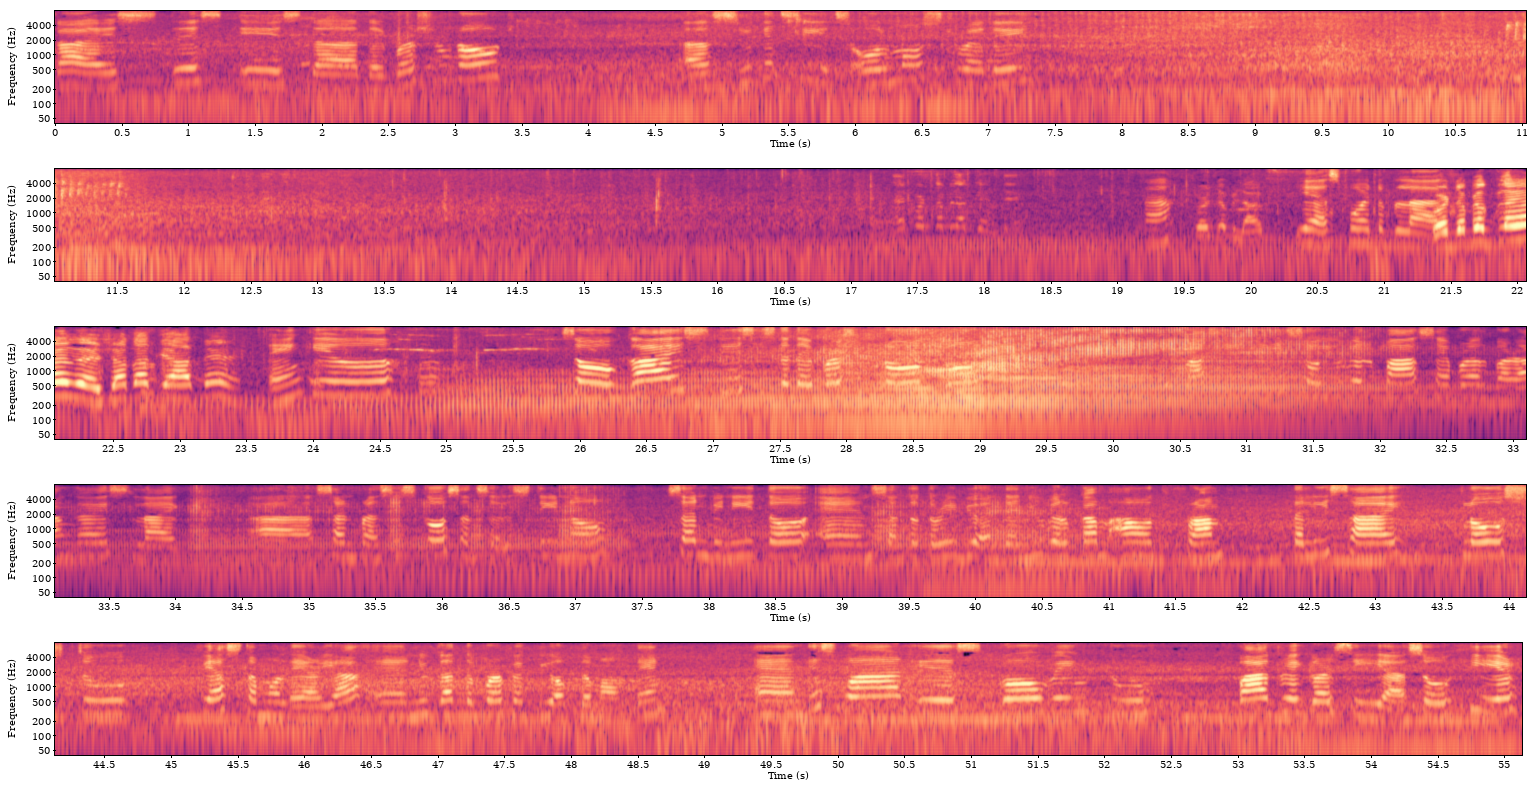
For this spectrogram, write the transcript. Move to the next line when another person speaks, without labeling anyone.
guys this is the diversion road as you can see it's almost ready
for the vlog
huh?
For the vlog.
yes for the blood
For the vlog lang yan eh. Shout out kay ate.
Thank you. So guys, this is the diversion road several barangays like uh, San Francisco, San Celestino, San Benito, and Santo Toribio, and then you will come out from Talisay, close to Fiesta Mall area, and you got the perfect view of the mountain. And this one is going to Padre Garcia. So here,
